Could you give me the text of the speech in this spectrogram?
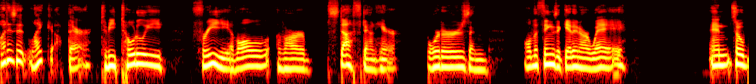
what is it like up there to be totally free of all of our stuff down here, borders and all the things that get in our way. And so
